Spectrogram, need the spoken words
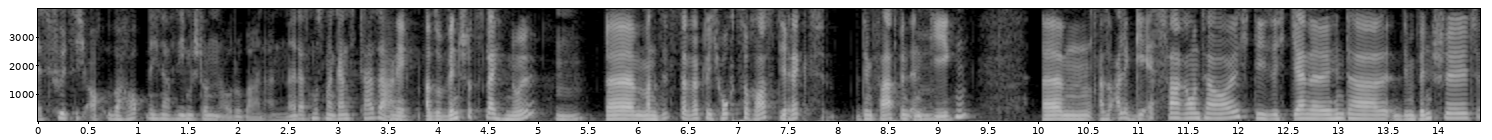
es fühlt sich auch überhaupt nicht nach sieben Stunden Autobahn an. Ne? Das muss man ganz klar sagen. Nee, also Windschutz gleich null. Mhm. Äh, man sitzt da wirklich hoch zu Rost, direkt dem Fahrtwind Mhm. entgegen. Ähm, also alle GS-Fahrer unter euch, die sich gerne hinter dem Windschild,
